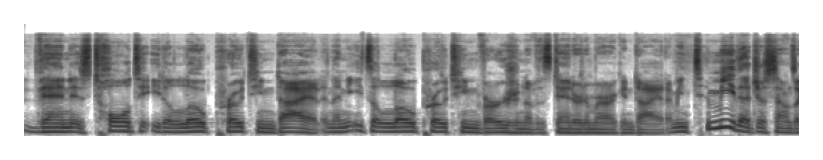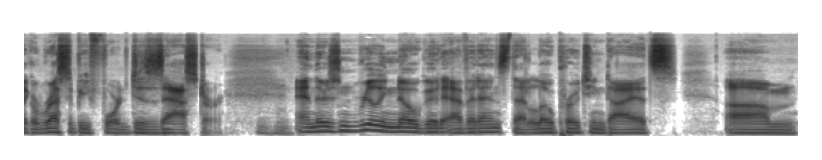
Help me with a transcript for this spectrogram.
then is told to eat a low protein diet and then eats a low protein version of the standard American diet. I mean, to me, that just sounds like a recipe for disaster. Mm -hmm. And there's really no good evidence that low protein diets um,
